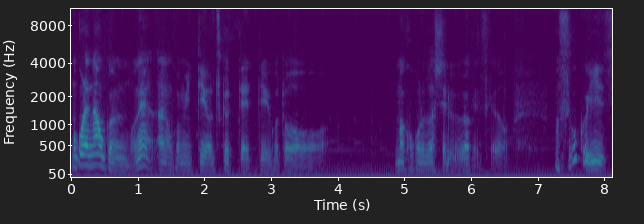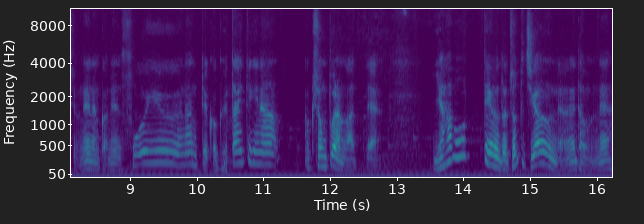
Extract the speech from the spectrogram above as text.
もうこれ奈くんもねあのコミュニティを作ってっていうことをまあ志してるわけですけど、まあ、すごくいいですよね。なんかねそういうなんていうか具体的なアクションプランがあって野暮っていうのとちょっと違うんだよね多分ね。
